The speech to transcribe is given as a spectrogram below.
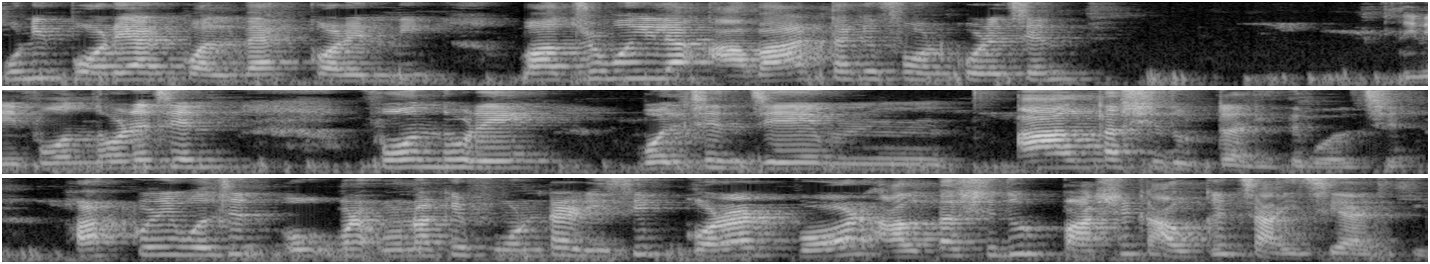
উনি পরে আর কল ব্যাক করেননি। ভদ্রমহিলা আবার তাকে ফোন করেছেন। তিনি ফোন ধরেছেন। ফোন ধরে বলছেন যে আলতা সিঁদুরটা দিতে বলছে। হট করেই বলছেন, ও মানে ওনাকে ফোনটা রিসিভ করার পর আলতা সিঁদুর পাশে কাউকে চাইছে আর কি।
